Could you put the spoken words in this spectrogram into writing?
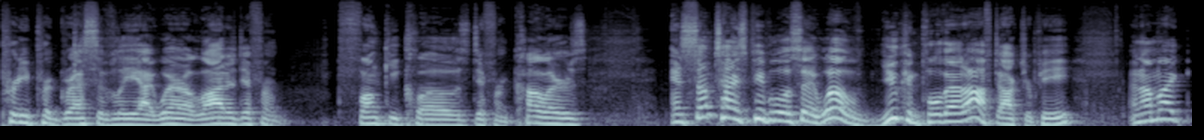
pretty progressively. I wear a lot of different funky clothes, different colors. And sometimes people will say, well, you can pull that off, Dr. P. And I'm like,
